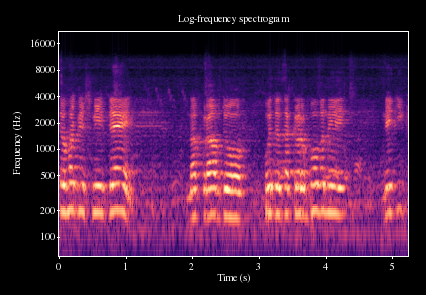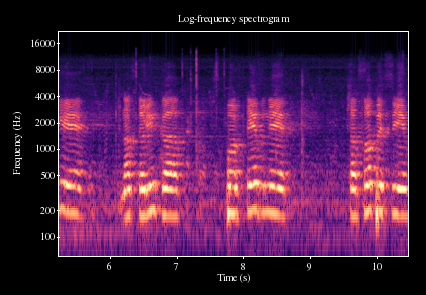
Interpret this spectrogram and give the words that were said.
Сьогоднішній день направду буде закарбований не тільки на сторінках спортивних часописів,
